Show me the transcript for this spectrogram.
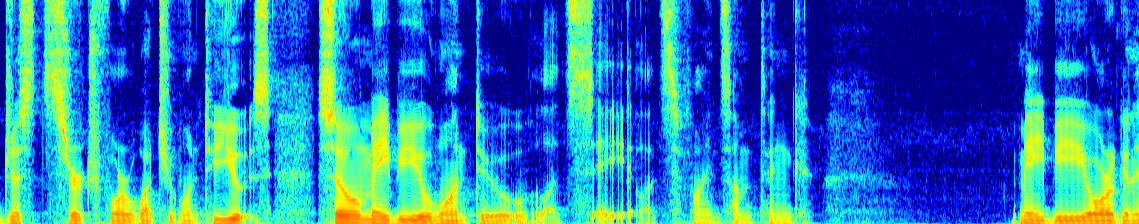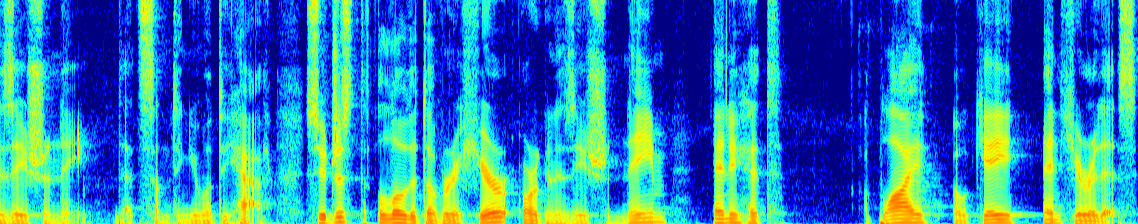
just search for what you want to use. So maybe you want to, let's say, let's find something maybe organization name. That's something you want to have. So you just load it over here, organization name, and you hit apply, okay, and here it is.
